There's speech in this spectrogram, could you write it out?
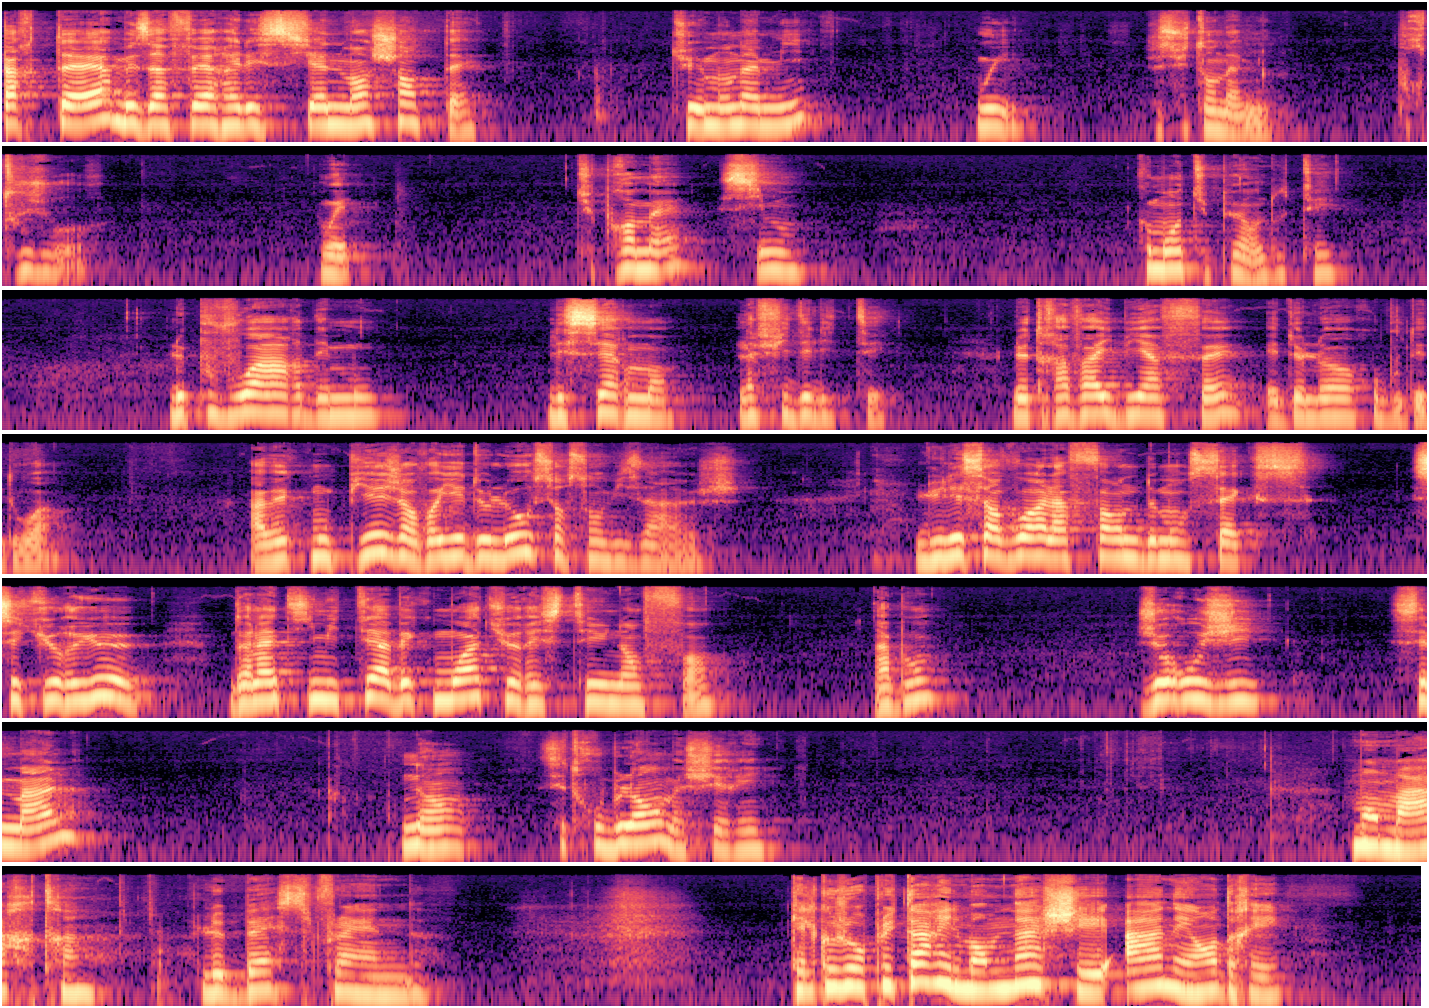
Par terre, mes affaires et les siennes m'enchantaient. Tu es mon ami? Oui, je suis ton ami. Pour toujours. Oui. Tu promets, Simon? Comment tu peux en douter? Le pouvoir des mots, les serments, la fidélité, le travail bien fait et de l'or au bout des doigts. Avec mon pied, j'envoyais de l'eau sur son visage, lui laissant voir la fente de mon sexe. C'est curieux, dans l'intimité avec moi, tu es restée une enfant. Ah bon? Je rougis. C'est mal? Non, c'est troublant, ma chérie. Montmartre, le best friend. Quelques jours plus tard, il m'emmena chez Anne et André.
